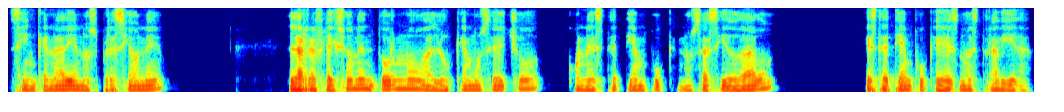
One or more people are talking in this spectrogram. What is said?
sin que nadie nos presione, la reflexión en torno a lo que hemos hecho con este tiempo que nos ha sido dado, este tiempo que es nuestra vida.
